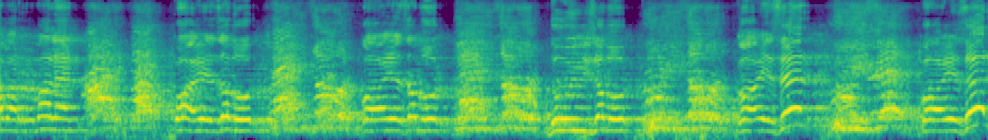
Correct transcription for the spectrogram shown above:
আবার বলেন, কয় জবর? কয় জবর? দুই জবর। কয় জের? কয় জের?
